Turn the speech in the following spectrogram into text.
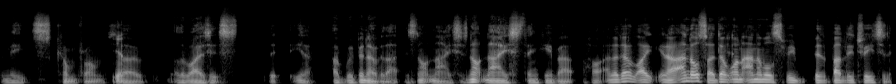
the meats come from. Yeah. So otherwise, it's you know we've been over that. It's not nice. It's not nice thinking about hot, and I don't like you know, and also I don't want animals to be badly treated.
